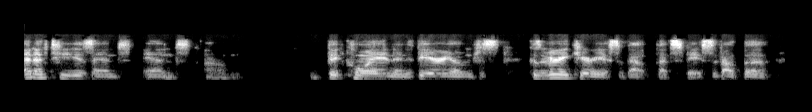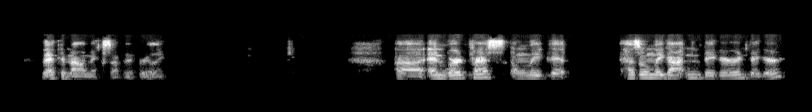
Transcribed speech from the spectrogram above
NFTs and, and um, Bitcoin and Ethereum, just because I'm very curious about that space, about the, the economics of it really uh, and WordPress only get has only gotten bigger and bigger.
